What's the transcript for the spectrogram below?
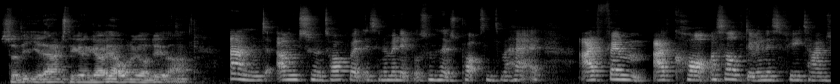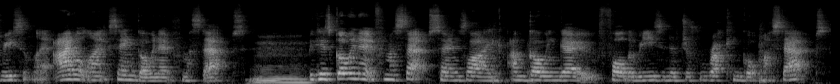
so that you're then actually going to go, yeah, I want to go and do that. And I'm just going to talk about this in a minute, but something that's popped into my head. I've found I've caught myself doing this a few times recently. I don't like saying going out for my steps mm. because going out for my steps sounds like I'm going out for the reason of just racking up my steps.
